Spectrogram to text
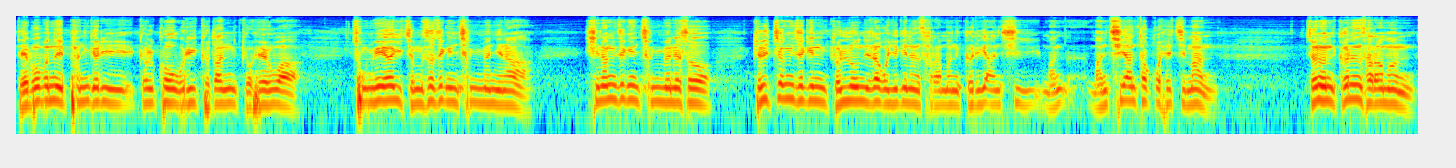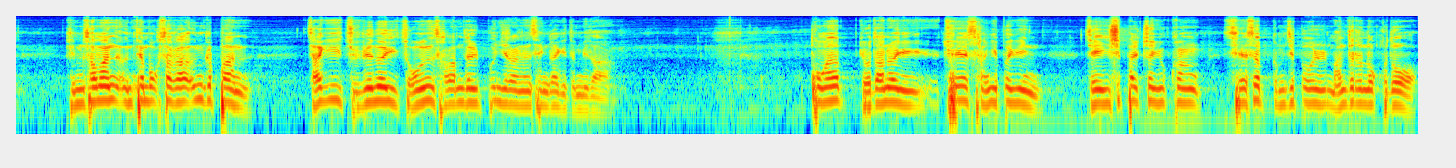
대법원의 판결이 결코 우리 교단 교회와 총회의 정서적인 측면이나 신앙적인 측면에서 결정적인 결론이라고 여기는 사람은 그리 않지, 많, 많지 않다고 했지만 저는 그런 사람은 김삼환 은퇴 목사가 언급한 자기 주변의 좋은 사람들 뿐이라는 생각이 듭니다. 예장통합교단의 최상위법인 제28조 6항 세습금지법을 만들어 놓고도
